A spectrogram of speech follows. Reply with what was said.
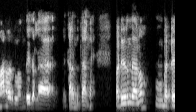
மாணவர்கள் வந்து இதில் கலந்துட்டாங்க. பட் இருந்தாலும் பட்டு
